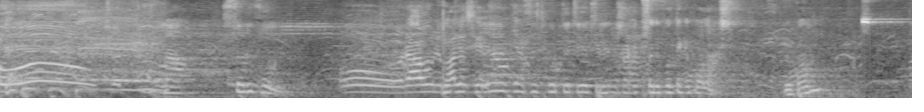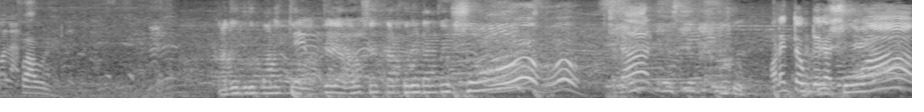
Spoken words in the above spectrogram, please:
ও শরীফুল ও রাহুল ভালো খেলোয়াড়কে অ্যাসিস্ট করতে চেয়েছিলেন সঠিক শরীফুল থেকে পলাশ? রূপম? ফাউল। কাজু গ্রুপ মানিক তো টেলার আউটসাইড কাট করে ডান শট অনেকটা উঠে গেছে। Wow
